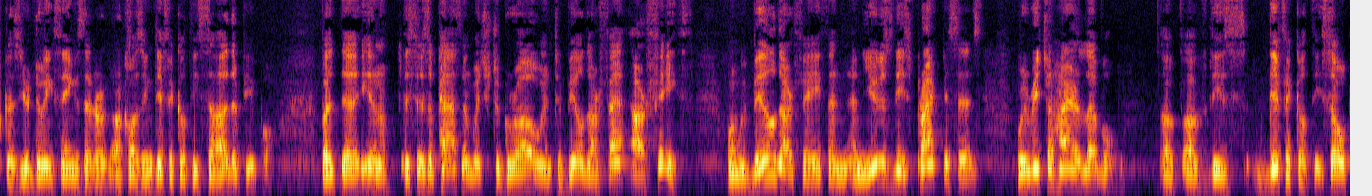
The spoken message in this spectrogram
because you're doing things that are, are causing difficulties to other people. But uh, you know this is a path in which to grow and to build our, fa- our faith. When we build our faith and, and use these practices we reach a higher level of, of these difficulties. So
